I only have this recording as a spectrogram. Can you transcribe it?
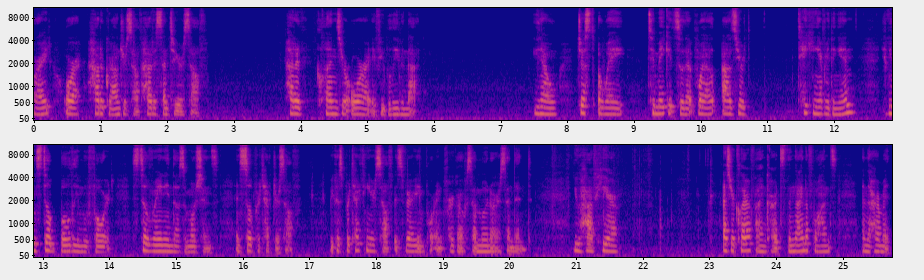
All right? Or how to ground yourself, how to center yourself, how to cleanse your aura if you believe in that. You know, just a way to make it so that while as you're taking everything in, you can still boldly move forward, still rein in those emotions, and still protect yourself. Because protecting yourself is very important for Virgo, Sun, Moon, or Ascendant. You have here, as your clarifying cards, the Nine of Wands and the Hermit.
